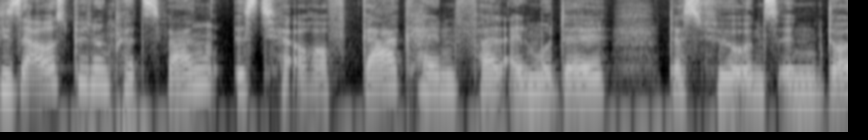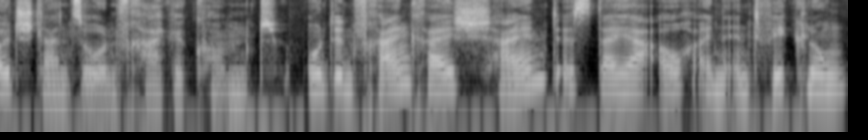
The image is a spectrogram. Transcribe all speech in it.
Diese Ausbildung per Zwang ist ja auch auf gar keinen Fall ein Modell, das für uns in Deutschland so in Frage kommt. Und in Frankreich scheint es da ja auch eine Entwicklung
